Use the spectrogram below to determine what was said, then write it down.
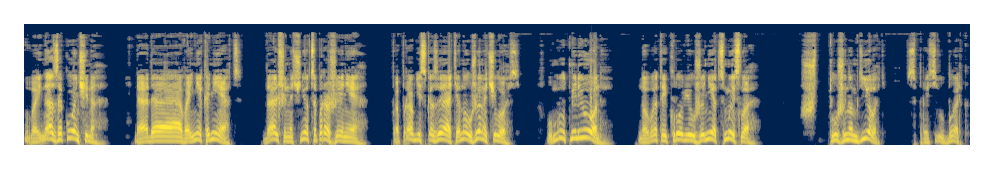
«Война закончена! Да-да, войне конец! Дальше начнется поражение! По правде сказать, оно уже началось! Умрут миллионы, но в этой крови уже нет смысла!» «Что же нам делать?» — спросил Бальк.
